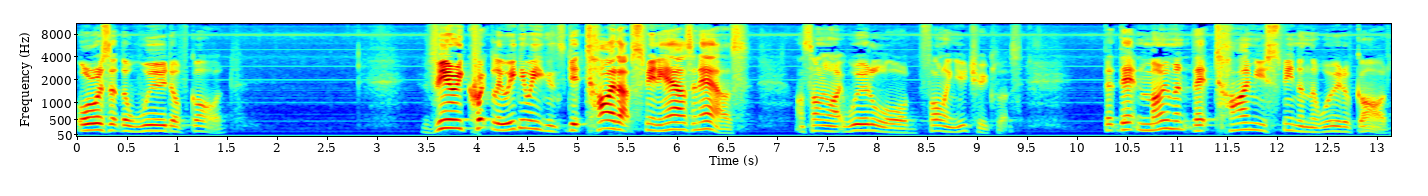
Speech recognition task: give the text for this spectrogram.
or is it the Word of God? very quickly we can, we can get tied up spending hours and hours on something like Wordle or following YouTube clips. But that moment, that time you spend in the Word of God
